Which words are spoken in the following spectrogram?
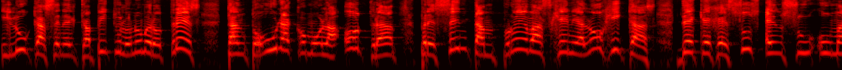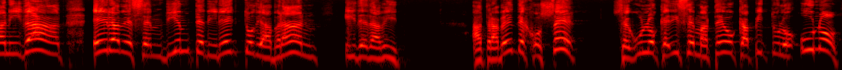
y Lucas en el capítulo número 3, tanto una como la otra presentan pruebas genealógicas de que Jesús en su humanidad era descendiente directo de Abraham y de David a través de José. Según lo que dice Mateo capítulo 1,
